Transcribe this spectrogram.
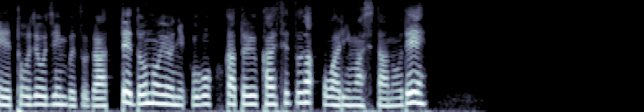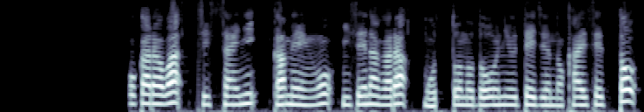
えー、登場人物があってどのように動くかという解説が終わりましたので、ここからは実際に画面を見せながらモッドの導入手順の解説と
